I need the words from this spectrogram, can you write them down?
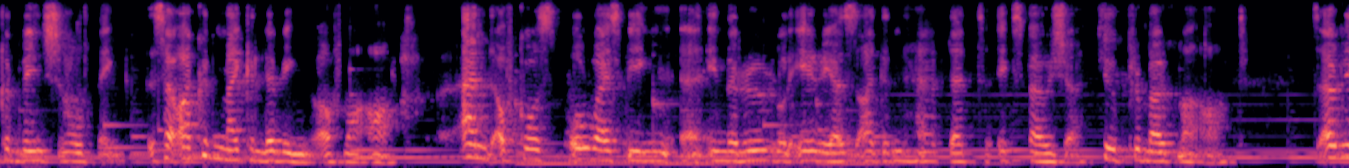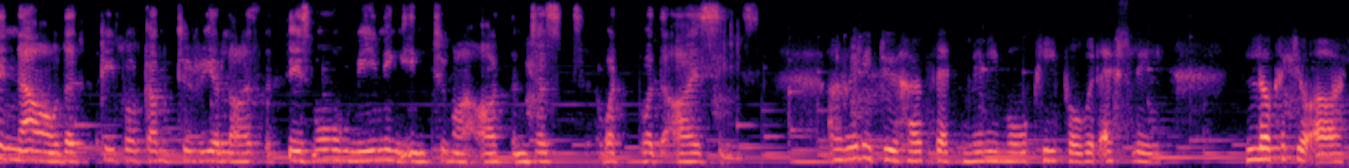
conventional thing. So I couldn't make a living off my art. And of course, always being uh, in the rural areas, I didn't have that exposure to promote my art. It's only now that people come to realize that there's more meaning into my art than just what, what the eye sees. I really do hope that many more people would actually look at your art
